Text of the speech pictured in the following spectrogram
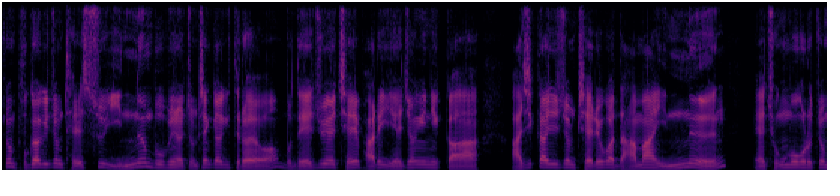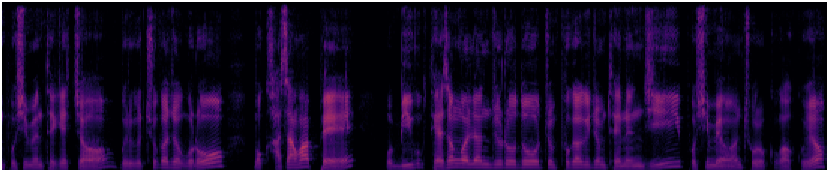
좀 부각이 좀 될 수 있는 부분이라 좀 생각이 들어요. 뭐 내주에 재발의 예정이니까 아직까지 좀 재료가 남아 있는 예, 종목으로 좀 보시면 되겠죠. 그리고 추가적으로 뭐 가상화폐 뭐 미국 대선 관련주로도 좀 부각이 좀 되는지 보시면 좋을 것 같고요.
